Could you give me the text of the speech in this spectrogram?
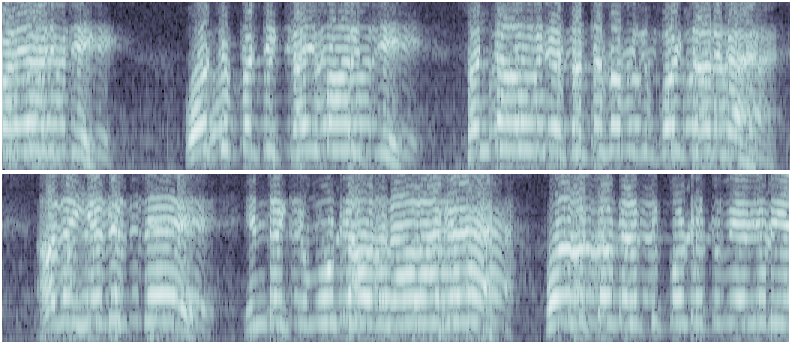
விளையாடிச்சு. ஓட்டுப்பட்டி கை மாறிச்சு. சண்டாளனுங்க சட்டசபைக்கு போயிட்டாருங்க. அதை எதிர்த்து இன்றைக்கு மூன்றாவது நாளாக என்னுடைய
